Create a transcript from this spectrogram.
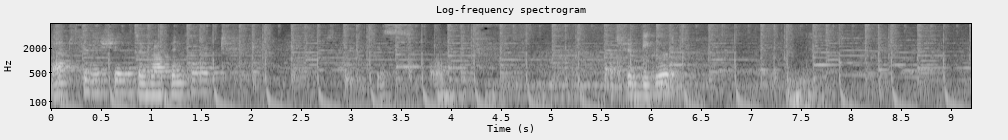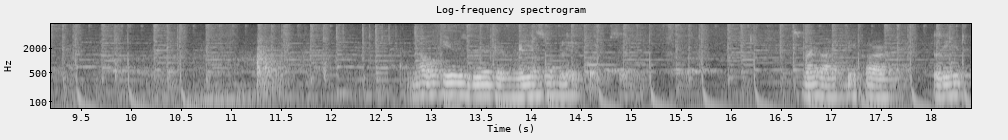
That finishes the wrapping part. This That should be good. Now here's where the razor blade comes in so I'm gonna take our blade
